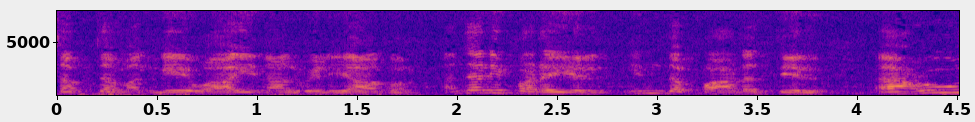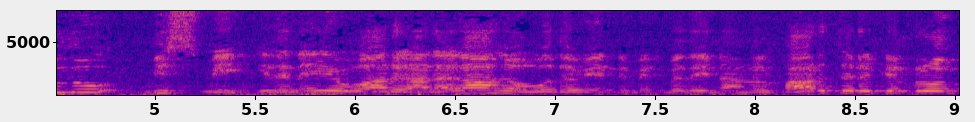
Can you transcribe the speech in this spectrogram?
சப்தம் அங்கே வாயினால் வெளியாகும் அந்த அடிப்படையில் இந்த பாடத்தில் அஊது பிஸ்மி இதனை எவ்வாறு அழகாக ஓத வேண்டும் என்பதை நாங்கள் பார்த்திருக்கின்றோம்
